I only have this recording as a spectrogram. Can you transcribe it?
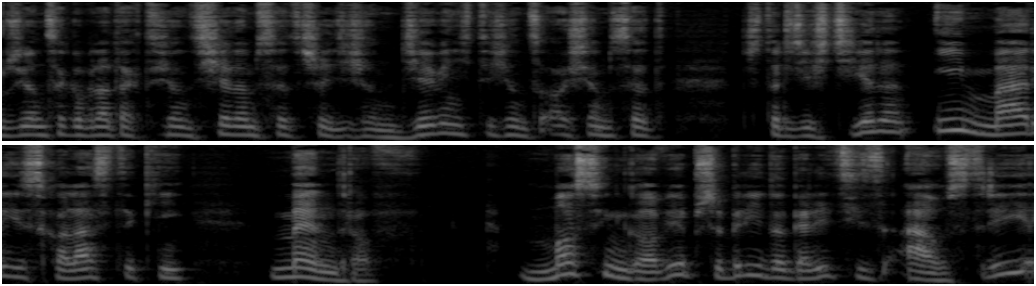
żyjącego w latach 1769-1841 i Marii scholastyki Mendrow. Mossingowie przybyli do Galicji z Austrii,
